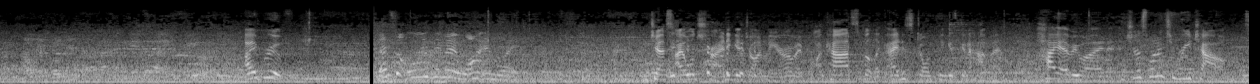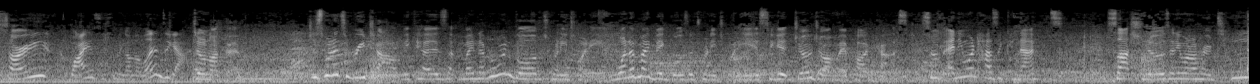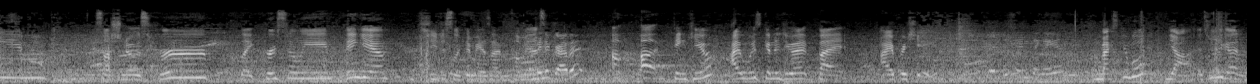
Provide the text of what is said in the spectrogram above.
I approve. that's the only thing I want in life. Jess, I will try to get John Mayer on my podcast, but like I just don't think it's gonna happen. Hi everyone, just wanted to reach out. Sorry, why is there something on the lens again? Still not good. Just wanted to reach out because my number one goal of 2020, one of my big goals of 2020 is to get JoJo on my podcast. So if anyone has a connect, slash knows anyone on her team, slash knows her, like personally, thank you. She just looked at me as I'm filming Want me to grab it? Uh, uh, thank you. I was gonna do it, but I appreciate you. Get the same thing again. Mexican bowl? Yeah, it's really good.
